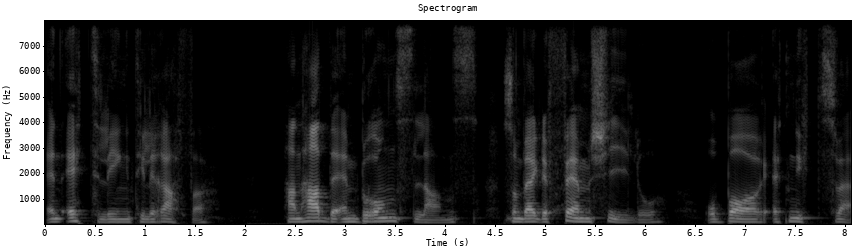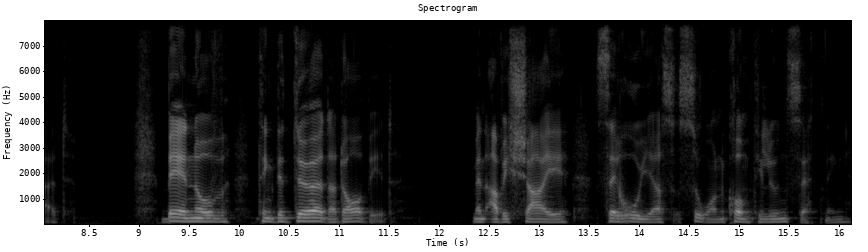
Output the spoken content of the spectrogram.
en ättling till Rafa. Han hade en bronslans som vägde fem kilo och bar ett nytt svärd. Benov tänkte döda David. Men Avishai, Serujas son, kom till undsättning.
